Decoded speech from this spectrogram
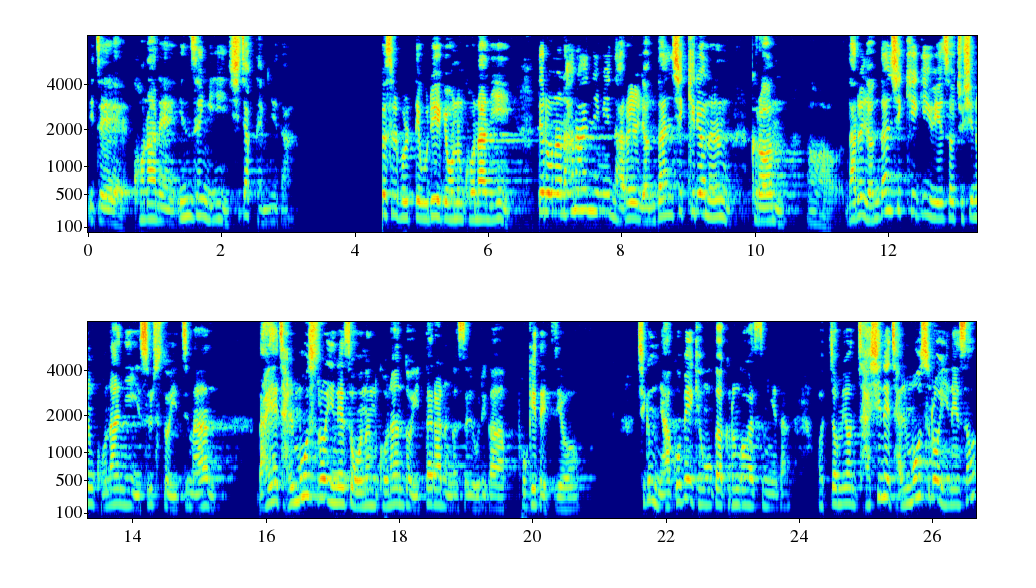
이제 고난의 인생이 시작됩니다. 이것을 볼 때 우리에게 오는 고난이 때로는 하나님이 나를 연단시키려는 그런 어, 나를 연단시키기 위해서 주시는 고난이 있을 수도 있지만 나의 잘못으로 인해서 오는 고난도 있다라는 것을 우리가 보게 되지요. 지금 야곱의 경우가 그런 것 같습니다. 어쩌면 자신의 잘못으로 인해서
